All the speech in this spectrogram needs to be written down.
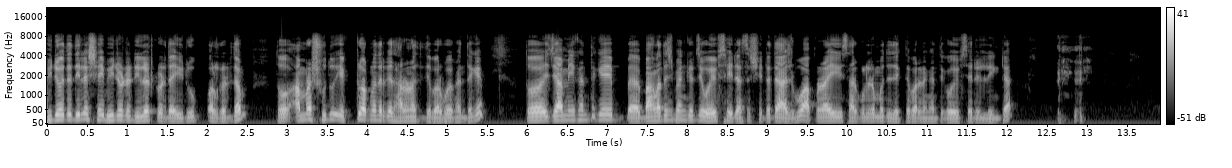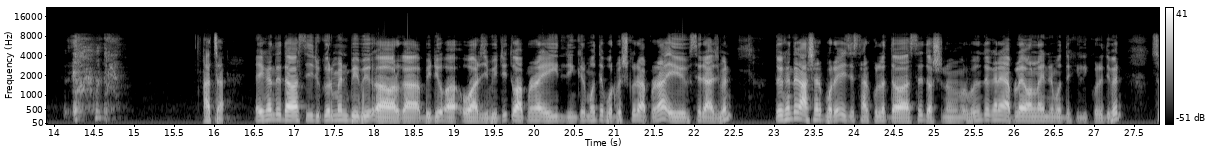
ভিডিওতে দিলে সেই ভিডিওটা ডিলিট করে দেয় ইউটিউব অলগোরিদম তো আমরা শুধু একটু আপনাদেরকে ধারণা দিতে পারব এখান থেকে। তো এই যে আমি এখান থেকে বাংলাদেশ ব্যাংকের যে ওয়েবসাইট আছে সেটাতে আসব। আপনারা এই সার্কুলারের মধ্যে দেখতে পারেন এখান থেকে ওয়েবসাইটের লিঙ্কটা। আচ্ছা এখান থেকে দেওয়া আছে রিকোয়ারমেন্ট বিবি অর্গা ভিডিও ওআরজিবিটি। তো আপনারা এই লিঙ্কের মধ্যে প্রবেশ করে আপনারা এই ওয়েবসাইটে আসবেন। তো এখান থেকে আসার পরে এই যে সার্কুলার দেওয়া আছে দশই নভেম্বর পর্যন্ত, এখানে অ্যাপ্লাই অনলাইনের মধ্যে ক্লিক করে দিবেন। সো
